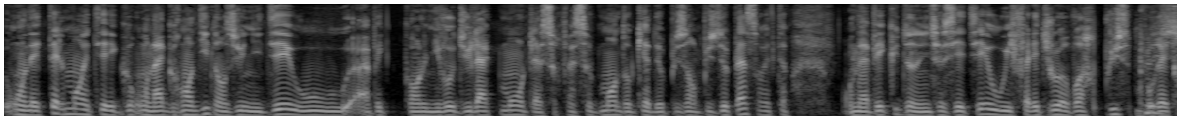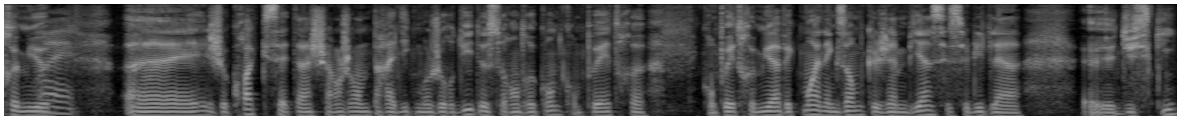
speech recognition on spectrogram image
on est tellement été, on a grandi dans une idée où, avec quand le niveau du lac monte, la surface augmente, donc il y a de plus en plus de place. En fait, on a vécu dans une société où il fallait toujours avoir plus pour être mieux. Euh, je crois que c'est un changement de paradigme aujourd'hui de se rendre compte qu'on peut être qu'on peut être mieux avec moi. Un exemple que j'aime bien, c'est celui de la euh, du ski.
